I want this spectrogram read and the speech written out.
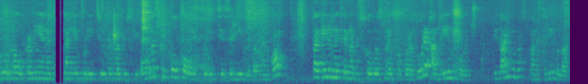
головного управління національної поліції у Тернопільській області, полковник поліції Сергій Дібавенко та керівник Тернопільської обласної прокуратури Андрій Миколичук. Вітаємо вас, пане Сергію, будь ласка.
